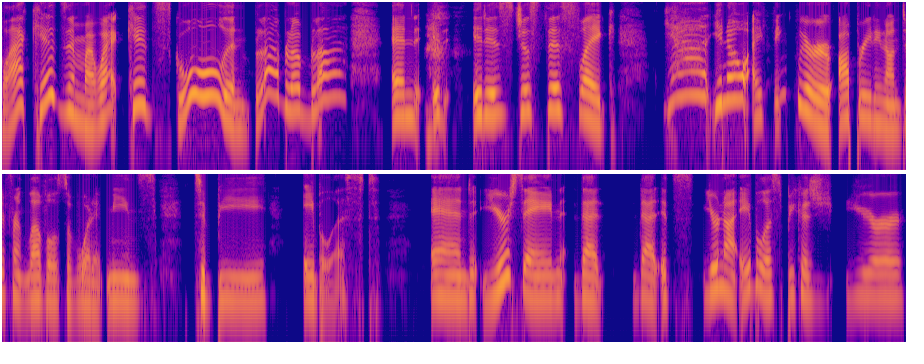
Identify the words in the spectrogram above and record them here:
black kids in my white kids school and blah blah blah. And it it is just this like yeah you know i think we're operating on different levels of what it means to be ableist. And you're saying that that it's you're not ableist because you're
